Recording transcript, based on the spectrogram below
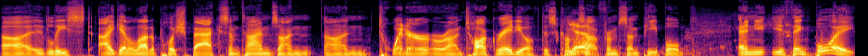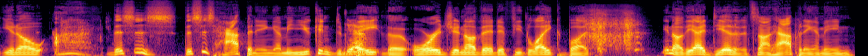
Uh, at least I get a lot of pushback sometimes on on Twitter or on talk radio if this comes yeah. out from some people. And you, you think, boy, you know, ah, this is this is happening. I mean, you can debate yeah. the origin of it if you'd like, but you know, the idea that it's not happening. I mean,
